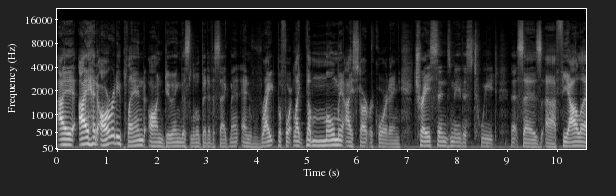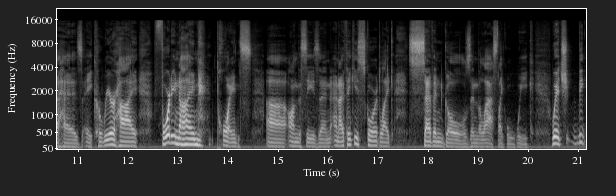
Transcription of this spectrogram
I I had already planned on doing this little bit of a segment, and right before, like the moment I start recording, Trey sends me this tweet that says uh, Fiala has a career high 49 points uh, on the season, and I think he scored like seven goals in the last like week, which be-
